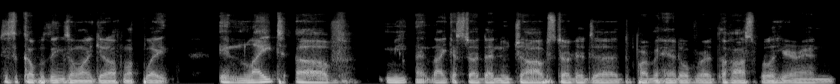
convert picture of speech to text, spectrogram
just a couple things I want to get off my plate. In light of me, like I started that new job, started a department head over at the hospital here, and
